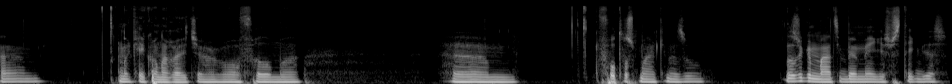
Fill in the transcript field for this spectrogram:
Um, dan kijk ik wel naar uit, ja. Gewoon filmen. Um, foto's maken en zo. Dat is ook een maat die bij mij gestikt is.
